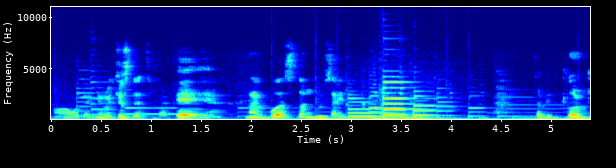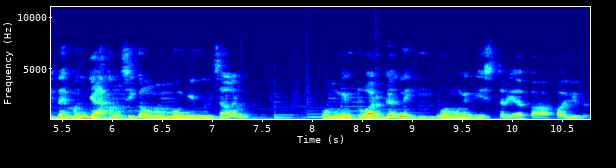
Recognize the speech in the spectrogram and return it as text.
oh, udah nyurucus dan sebagainya. Nah gue sedang berusaha itu. Tapi kalau kita emang jarang sih kalau ngomongin misalkan ngomongin keluarga nih Hmm. ngomongin istri atau apa gitu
